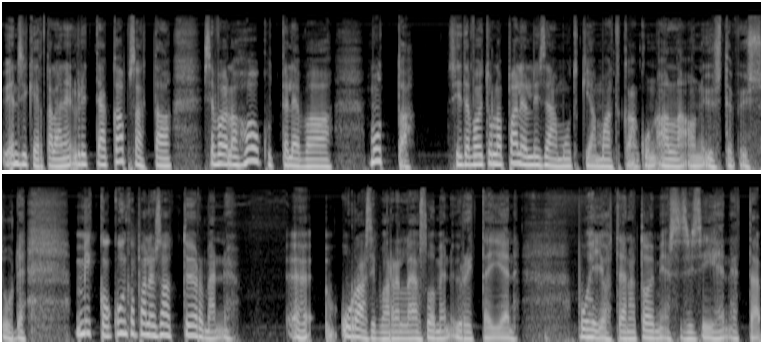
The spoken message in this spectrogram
ensikertalainen yrittää kapsahtaa. Se voi olla houkuttelevaa, mutta siitä voi tulla paljon lisää mutkia matkaan, kun alla on ystävyyssuhde. Mikko, kuinka paljon sä oot törmännyt ö, urasi varrella ja Suomen yrittäjien puheenjohtajana toimiessasi siihen, että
